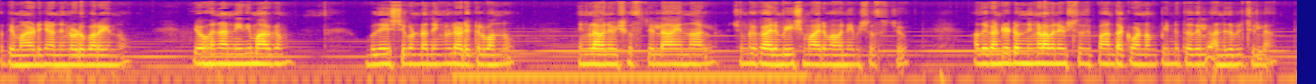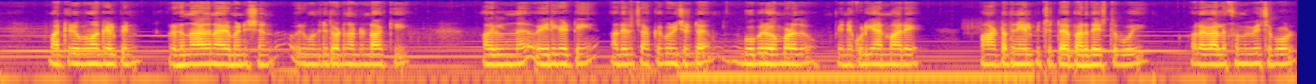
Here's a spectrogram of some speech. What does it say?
സത്യമായിട്ട് ഞാൻ നിങ്ങളോട് പറയുന്നു. യോഹനാൻ നീതിമാർഗം ഉപദേശിച്ചുകൊണ്ട് നിങ്ങളുടെ അടുക്കൽ വന്നു. നിങ്ങൾ അവനെ വിശ്വസിച്ചില്ല എന്നാൽ ചുങ്കക്കാരും വീശുമാരും അവനെ വിശ്വസിച്ചു. അത് കണ്ടിട്ടും നിങ്ങൾ അവനെ വിശ്വസിപ്പാൻ തക്കവണ്ണം പിന്നത്തതിൽ അനുദപിച്ചില്ല. മറ്റൊരു ഉപമ കേൾപ്പിൻ ഗൃഹനാഥനായ മനുഷ്യൻ ഒരു മുന്തിരിത്തോട്ടം നട്ടുണ്ടാക്കി അതിൽ നിന്ന് വേലി കെട്ടി അതിൽ ചക്ക കുഴിച്ചിട്ട് ഗോപുരവും പണിതു. പിന്നെ കുടിയാന്മാരെ പാട്ടത്തിന് ഏൽപ്പിച്ചിട്ട് പരദേശത്ത് പോയി. പല കാലം സമീപിച്ചപ്പോൾ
